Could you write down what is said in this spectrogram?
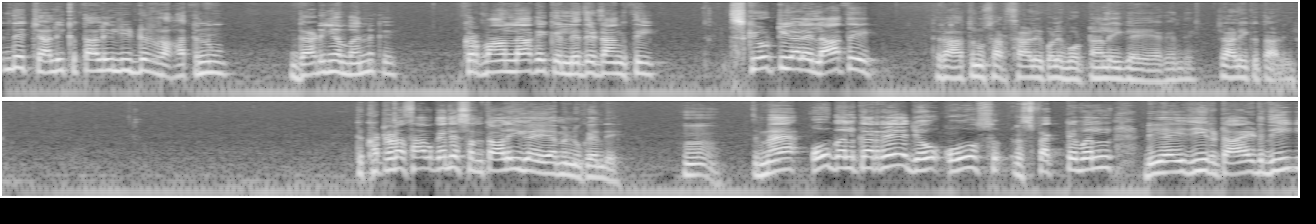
ਕਹਿੰਦੇ 40 41 ਲੀਡਰ ਰਾਤ ਨੂੰ ਦਾੜੀਆਂ ਬੰਨ ਕੇ ਕਿਰਪਾਨ ਲਾ ਕੇ ਕਿੱਲੇ ਤੇ ਟੰਗਤੀ ਸਿਕਿਉਰਿਟੀ ਵਾਲੇ ਲਾਤੇ ਤੇ ਰਾਤ ਨੂੰ ਸਰਸਾ ਵਾਲੇ ਕੋਲੇ ਵੋਟਾਂ ਲਈ ਗਏ ਆ ਕਹਿੰਦੇ 40 41 ਤੇ ਖੱਟੜਾ ਸਾਹਿਬ ਕਹਿੰਦੇ 47 ਗਏ ਆ ਮੈਨੂੰ ਕਹਿੰਦੇ। ਹੂੰ। ਤੇ ਮੈਂ ਉਹ ਗੱਲ ਕਰ ਰਿਹਾ ਜੋ ਉਸ ਰਿਸਪੈਕਟੇਬਲ ਡੀਆਈਜੀ ਰਿਟਾਇਰਡ ਦੀ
